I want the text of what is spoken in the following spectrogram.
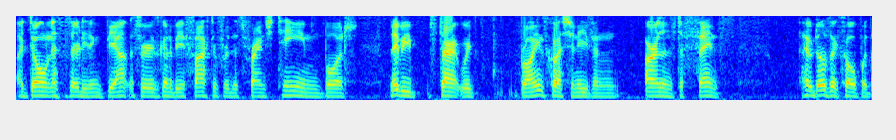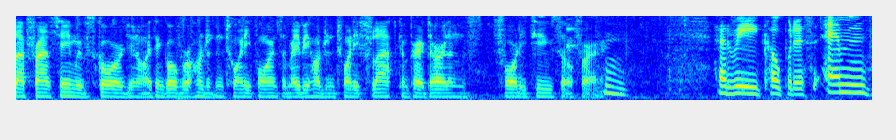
I don't necessarily think the atmosphere is going to be a factor for this French team, but maybe start with Brian's question even Ireland's defence. How does it cope with that France team who've scored, you know, I think over 120 points or maybe 120 flat compared to Ireland's 42 so far? How do we cope with it? Um,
